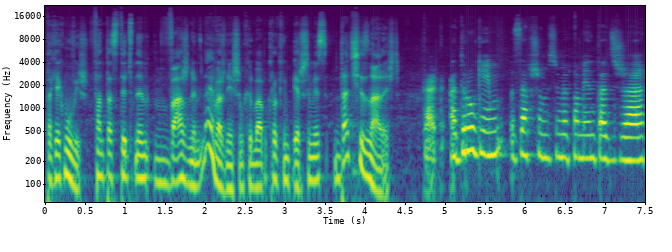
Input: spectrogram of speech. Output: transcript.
tak jak mówisz, fantastycznym, ważnym, najważniejszym chyba krokiem pierwszym jest dać się znaleźć. Tak, a drugim zawsze musimy pamiętać, że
